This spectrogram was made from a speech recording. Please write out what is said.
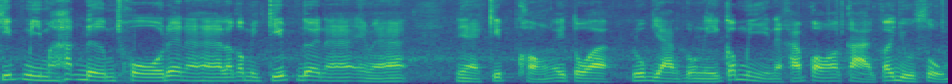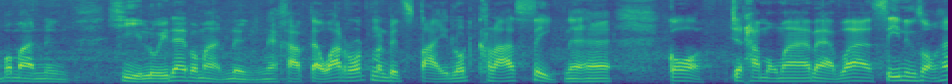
กิฟมีมาร์กเดิมโชว์ด้วยนะฮะแล้วก็มีกิฟด้วยนะฮะเห็นไหมฮะ เนี่ยกิฟของไอตัวลูกยางตรงนี้ก็มีนะครับกองอากาศก็อยู่สูงประมาณหนึ่งขี่ลุยได้ประมาณหนึ่งนะครับแต่ว่ารถมันเป็นสไตล์รถคลาสสิกนะฮะก็จะทำออกมาแบบว่า C125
